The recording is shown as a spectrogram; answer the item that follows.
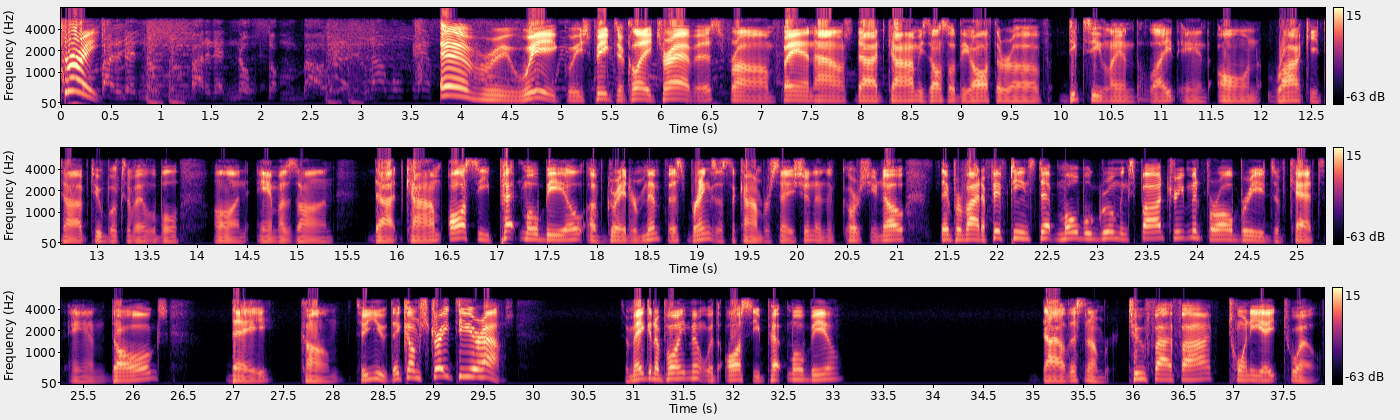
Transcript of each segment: three. Every week we speak to Clay Travis from fanhouse.com. He's also the author of Dixieland Delight and On Rocky Top, two books available on Amazon.com. Aussie Petmobile of Greater Memphis brings us the conversation. And, of course, you know, they provide a 15-step mobile grooming spa treatment for all breeds of cats and dogs. They come to you. They come straight to your house. To make an appointment with Aussie Petmobile, dial this number, 255-2812.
